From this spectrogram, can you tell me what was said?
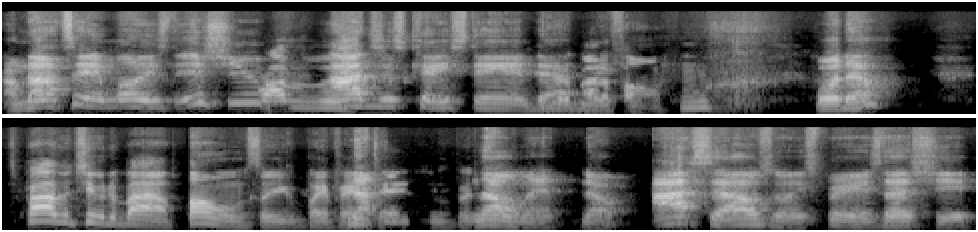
I'm not saying money's the issue. probably I just can't stand that. About the phone. What now? Probably cheaper to buy a phone so you can play No. Fantasia. But No, man, no. I said I was going to experience that shit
